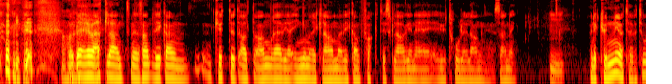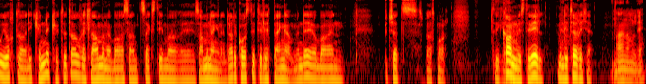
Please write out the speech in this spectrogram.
og det er jo et eller annet med sant? Vi kan kutte ut alt det andre, vi har ingen reklame. Vi kan faktisk lage en utrolig lang sending. Mm. Men det kunne jo TV 2 gjort, og de kunne kuttet all reklamen og bare sendt seks timer i sammenhengende. Det hadde kostet de litt penger, men det er jo bare en budsjettspørsmål. De kan hvis de vil, men de tør ikke. Nei, nemlig.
